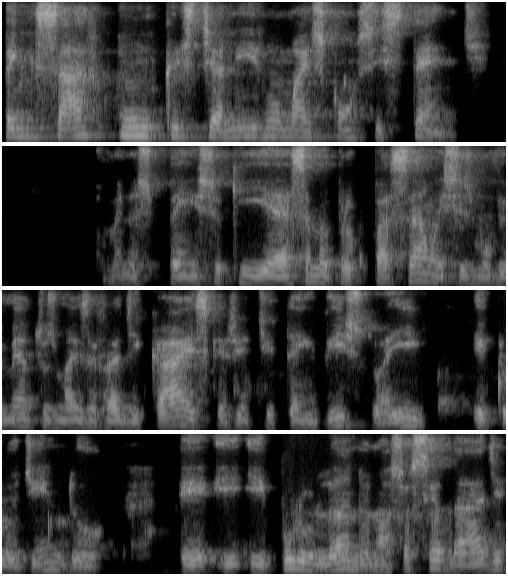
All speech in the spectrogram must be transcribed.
pensar um cristianismo mais consistente. Ao menos penso que essa é uma preocupação, esses movimentos mais radicais que a gente tem visto aí eclodindo e, e, e pululando na sociedade,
